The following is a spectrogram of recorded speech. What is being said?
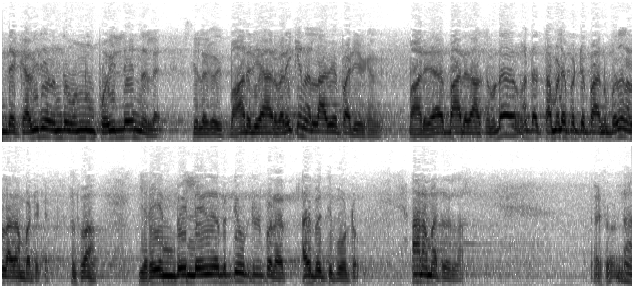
இந்த கவிதை வந்து ஒன்னும் போயிடலன்னு இல்லை. சில பாரதியார் வரைக்கும் நல்லாவே பாடியிருக்காங்க. பாரதியார் பாரதிதாசனோட மற்ற தமிழை பற்றி பாடும்போது நல்லா தான் பாட்டுக்கேன் இறையன்பு இல்லைங்கிறத பற்றி விட்டுட்டு போறார். அதை பற்றி போட்டோம். ஆனால் மற்றதெல்லாம். சொன்னா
